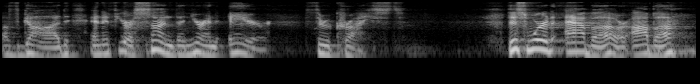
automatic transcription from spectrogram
of God, and if you're a son, then you're an heir through Christ. This word Abba or Abba, I'm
